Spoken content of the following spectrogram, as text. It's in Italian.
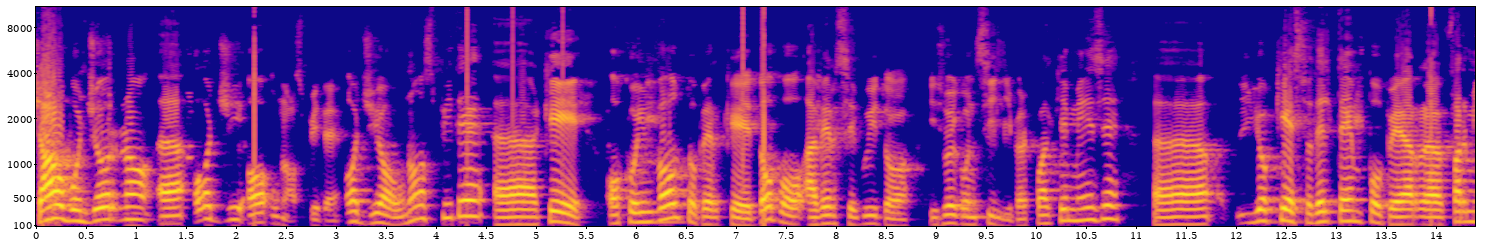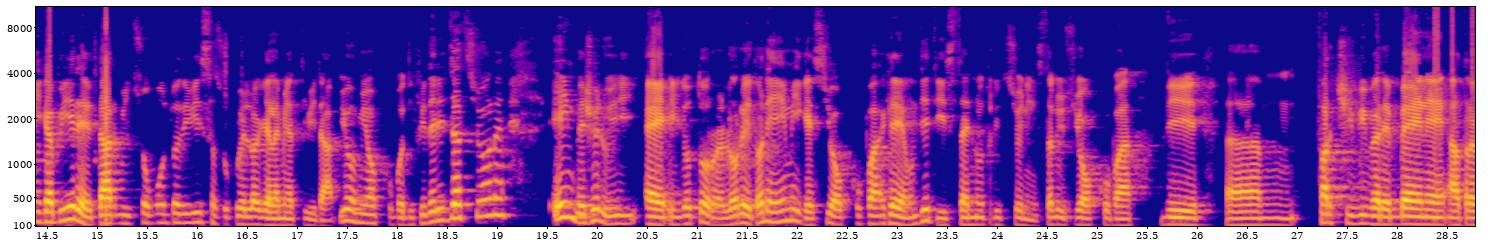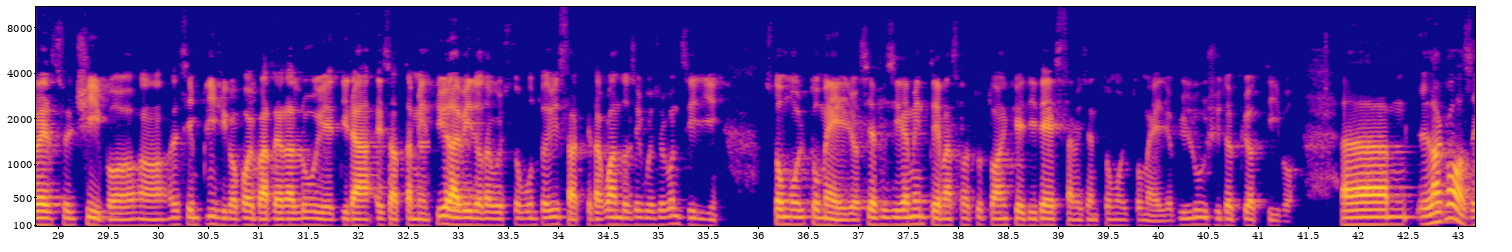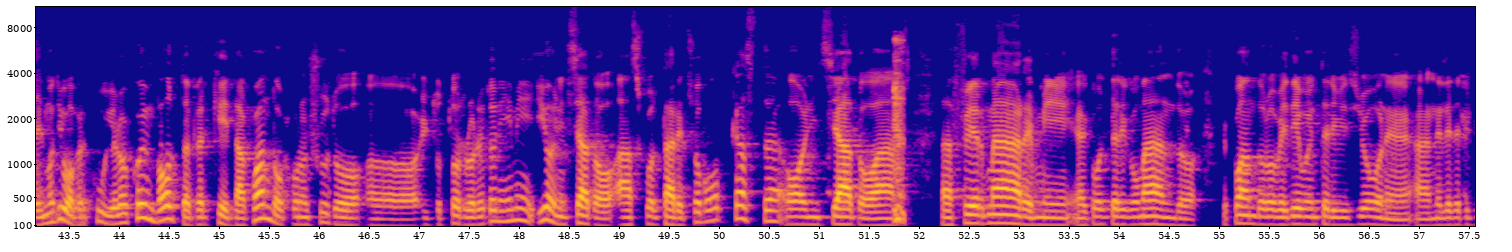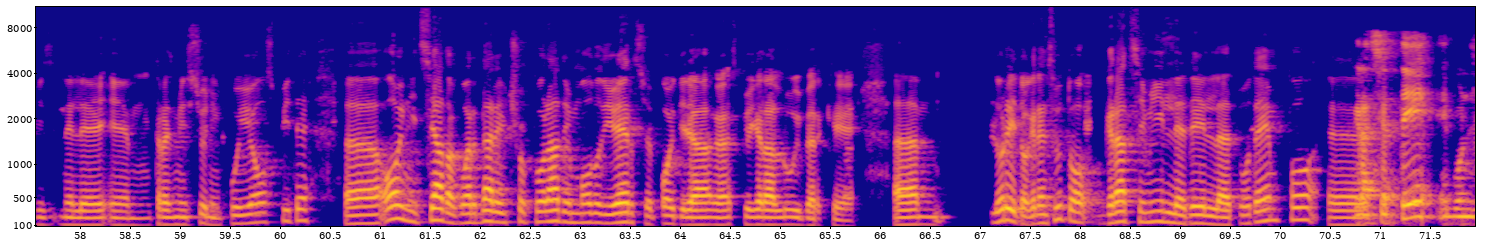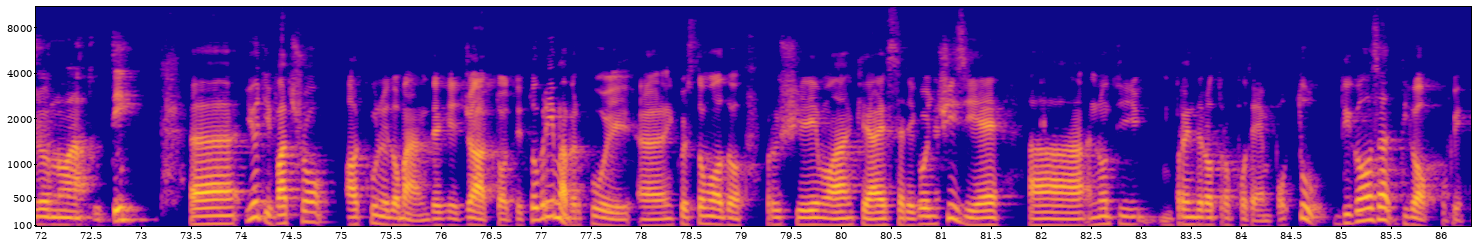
Ciao, buongiorno. Uh, oggi ho un ospite. Oggi ho un ospite uh, che ho coinvolto perché dopo aver seguito i suoi consigli per qualche mese, eh, gli ho chiesto del tempo per farmi capire e darmi il suo punto di vista su quello che è la mia attività. Io mi occupo di fidelizzazione e invece lui è il dottor Loreto Nemi che occupa, che è un dietista e nutrizionista. Lui si occupa di ehm, farci vivere bene attraverso il cibo. Uh, semplifico, poi parlerà lui e dirà esattamente. Io la vedo da questo punto di vista perché da quando seguo i suoi consigli sto molto meglio, sia fisicamente ma soprattutto anche di testa mi sento molto meglio, più lucido e più attivo. Uh, la cosa, il motivo per cui io l'ho coinvolto è perché da quando ho conosciuto uh, il dottor Loreto Nemi, io ho iniziato a ascoltare il suo podcast, ho iniziato a fermarmi eh, col telecomando quando lo vedevo in televisione, eh, nelle, televis- nelle ehm, trasmissioni in cui ospite, eh, ho iniziato a guardare il cioccolato in modo diverso e poi dirà, eh, spiegherà lui perché. Um, Loreto, innanzitutto grazie mille del tuo tempo. Eh, grazie a te e buongiorno a tutti. Uh, io ti faccio alcune domande che già ti ho detto prima, per cui uh, in questo modo riusciremo anche a essere concisi e uh, non ti prenderò troppo tempo. Tu di cosa ti occupi?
